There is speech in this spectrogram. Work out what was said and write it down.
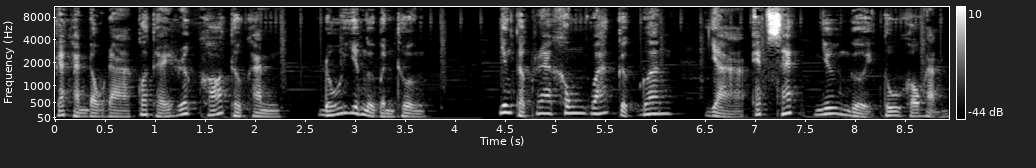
Các hành đầu đà có thể rất khó thực hành đối với người bình thường, nhưng thật ra không quá cực đoan và ép sát như người tu khổ hạnh.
